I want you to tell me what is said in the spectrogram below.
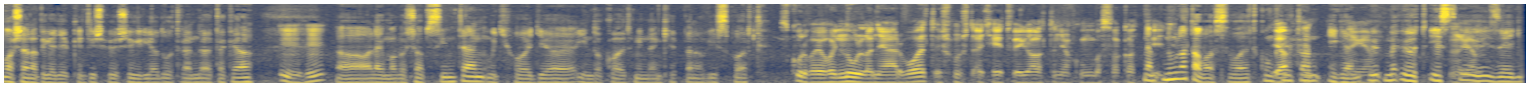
vasárnapig egyébként is hőségriadót rendeltek el Uh-huh. a legmagasabb szinten, úgyhogy indokolt mindenképpen a vízpart. Ez kurva jó, hogy nulla nyár volt, és most egy hétvége alatt a nyakunkba szakadt Nem, így. nulla tavasz volt konkrétan, hát igen. igen. Ő, őt, ész, Igen. ő, ez egy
